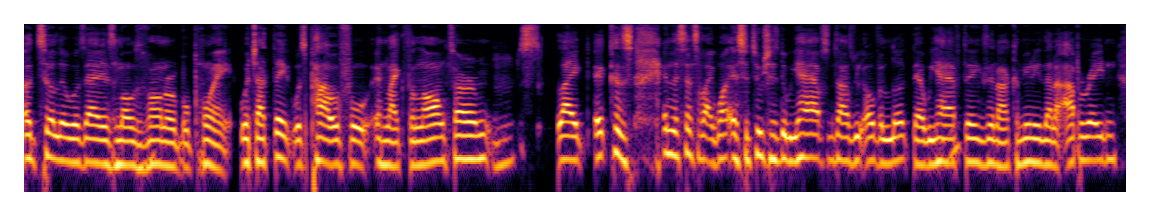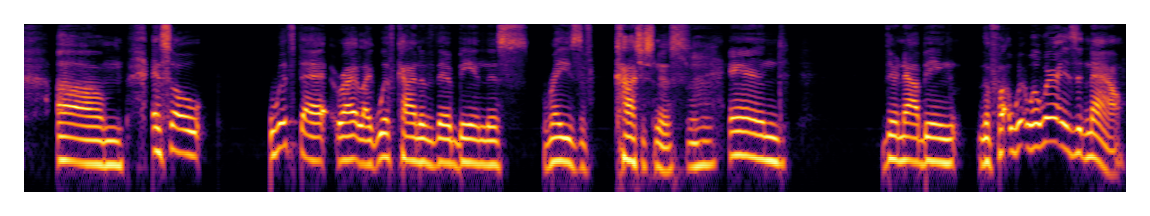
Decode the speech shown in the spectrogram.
until it was at its most vulnerable point, which I think was powerful in like the long term, s- like because in the sense of like what institutions do we have? Sometimes we overlook that we have things in our community that are operating, um, and so with that, right, like with kind of there being this raise of consciousness and they're now being the well where is it now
